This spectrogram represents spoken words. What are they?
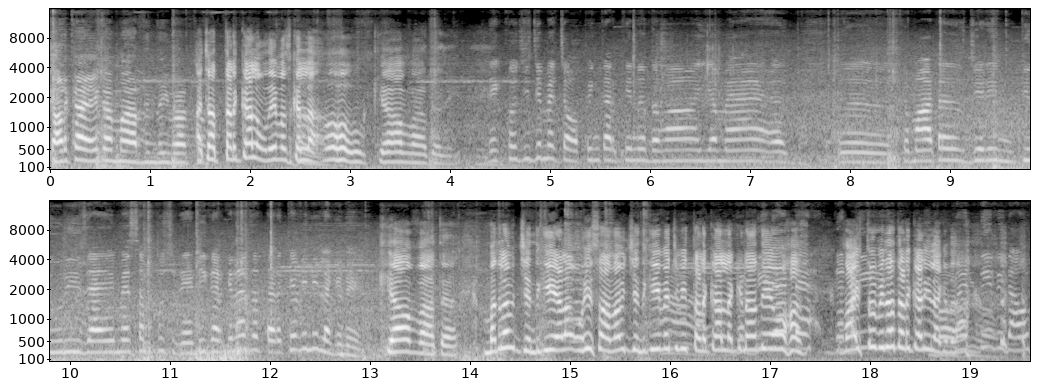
ਤੜਕਾ ਇਹ ਕੰਮ ਮਾਰ ਦਿੰਦਾ ਜੀ ਬਾਅਦ ਅੱਛਾ ਤੜਕਾ ਲਾਉਂਦੇ ਬਸ ਕੱਲਾ ਓਹ ਕੀ ਬਾਤ ਹੈ ਜੀ। ਦੇਖੋ ਜੀ ਜੇ ਮੈਂ ਚੌਪਿੰਗ ਕਰਕੇ ਨਾ ਦਵਾਂ ਜਾਂ ਮੈਂ ਅ, ਅ, ਟਮਾਟਰ ਜਿਹੜੀ ਪਿਊਰੀਜ਼ ਹੈ ਇਹ ਮੈਂ ਸਭ ਕੁਝ ਰੈਡੀ ਕਰਕੇ ਨਾ ਤਾਂ ਤੜਕੇ ਵੀ ਨਹੀਂ ਲੱਗਣੇ। ਕੀ ਬਾਤ ਹੈ। ਮਤਲਬ ਜ਼ਿੰਦਗੀ ਵਾਲਾ ਉਹੀ ਹਿਸਾਬ ਆ ਵੀ ਜ਼ਿੰਦਗੀ ਵਿੱਚ ਵੀ ਤੜਕਾ ਲੱਗਣਾ ਤੇ ਉਹ ਵਾਈਫ ਤੋਂ ਬਿਨਾਂ ਤੜਕਾ ਨਹੀਂ ਲੱਗਦਾ। ਗੱਡੀ ਵਿਦਆਊਟ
